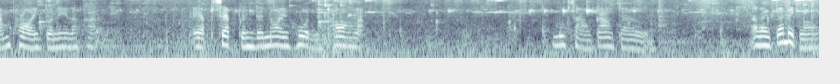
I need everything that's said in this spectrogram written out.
น้ำพลอยตัวนี้นะคะ แอบแซบกันได้น้อยโหดในท้องละลูกสาวก้าวเจริญ อะไรจ้าเด็กน้อย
